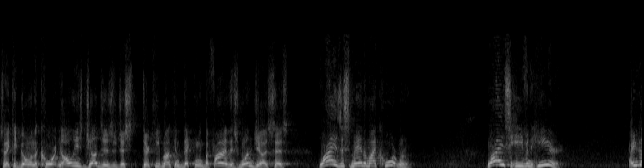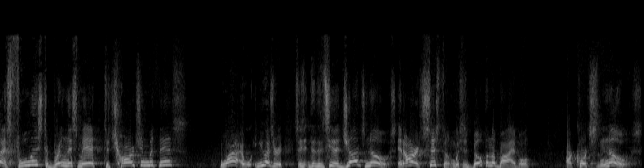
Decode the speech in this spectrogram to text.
So they keep going to court, and all these judges are just, they keep on convicting him. But finally this one judge says, Why is this man in my courtroom? Why is he even here? Are you guys foolish to bring this man, to charge him with this? Why? You guys are, see, the judge knows, in our system, which is built on the Bible, our court system knows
